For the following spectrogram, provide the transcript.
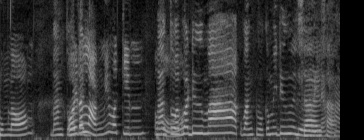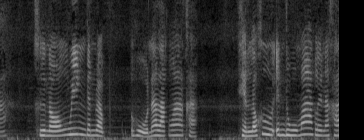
ลุมล้อมบางตัวโอ้ยก็ด้านหลังนี่มากินโอ้โหบางตัวก็ดื้อมาก บางตัวก็ไม่ดื้อเลยใช่นะค่ะคะ คือน้องวิ่งกันแบบ โอ้โห น่ารักมากค่ะ เห็นแล้วคือเอ็นดูมากเลยนะคะ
